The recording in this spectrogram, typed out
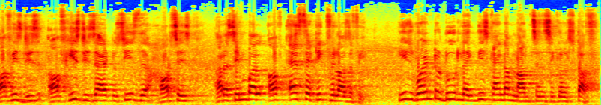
of his, of his desire to seize the horses are a symbol of atheistic philosophy. He is going to do like this kind of nonsensical stuff.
